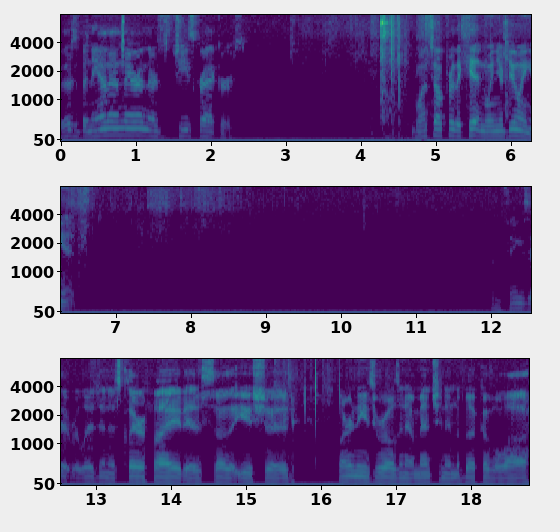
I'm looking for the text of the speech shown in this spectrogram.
There's a banana in there and there's cheese crackers. Watch out for the kitten when you're doing it. Things that religion has clarified is so that you should learn these rules and have mentioned in the book of Allah.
